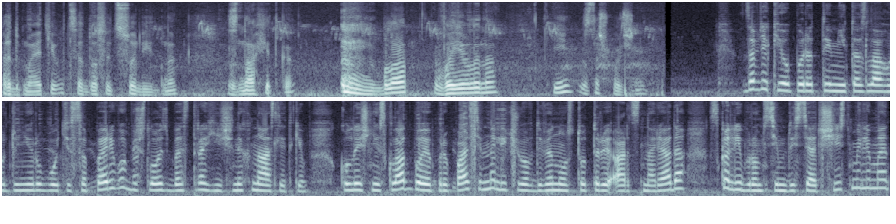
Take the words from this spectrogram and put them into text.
предметів, це досить солідна знахідка, була виявлена і знешкоджена. Завдяки оперативній та злагодженій роботі саперів обійшлось без трагічних наслідків. Колишній склад боєприпасів налічував 93 артснаряда з калібром 76 мм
